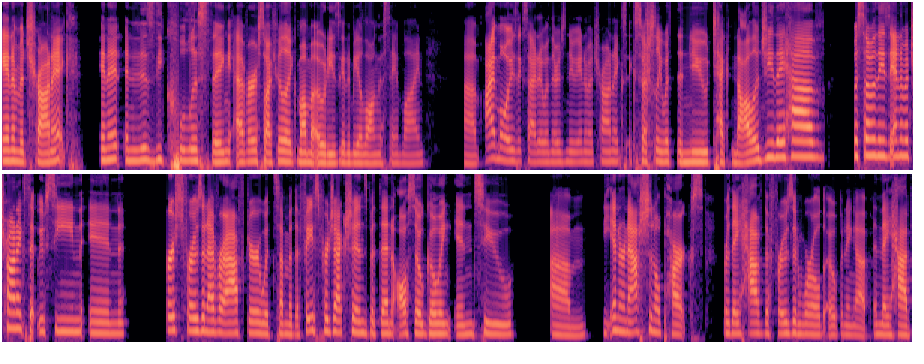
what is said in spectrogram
animatronic in it, and it is the coolest thing ever. So I feel like Mama Odie is going to be along the same line. Um, I'm always excited when there's new animatronics, especially with the new technology they have with some of these animatronics that we've seen in first Frozen Ever After with some of the face projections, but then also going into um, the international parks where they have the Frozen world opening up and they have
